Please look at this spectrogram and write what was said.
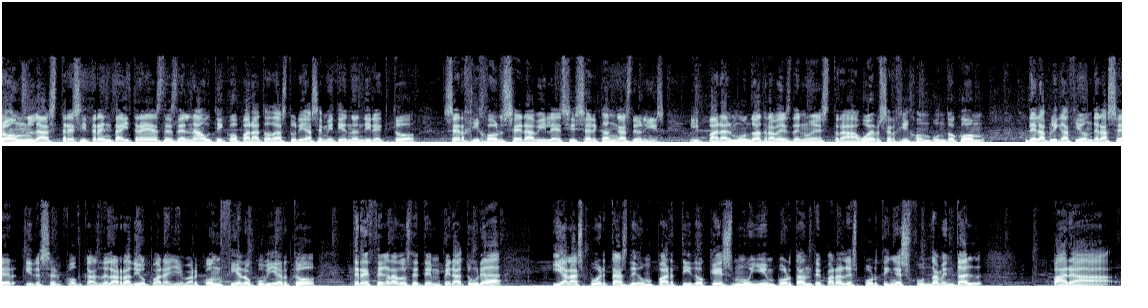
Son las 3 y 33 desde el Náutico para toda Asturias emitiendo en directo Ser Gijón, Ser Avilés y Ser Cangas de Onís. Y para el mundo a través de nuestra web sergijón.com, de la aplicación de la Ser y de Ser Podcast de la radio para llevar. Con cielo cubierto, 13 grados de temperatura y a las puertas de un partido que es muy importante para el Sporting, es fundamental para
